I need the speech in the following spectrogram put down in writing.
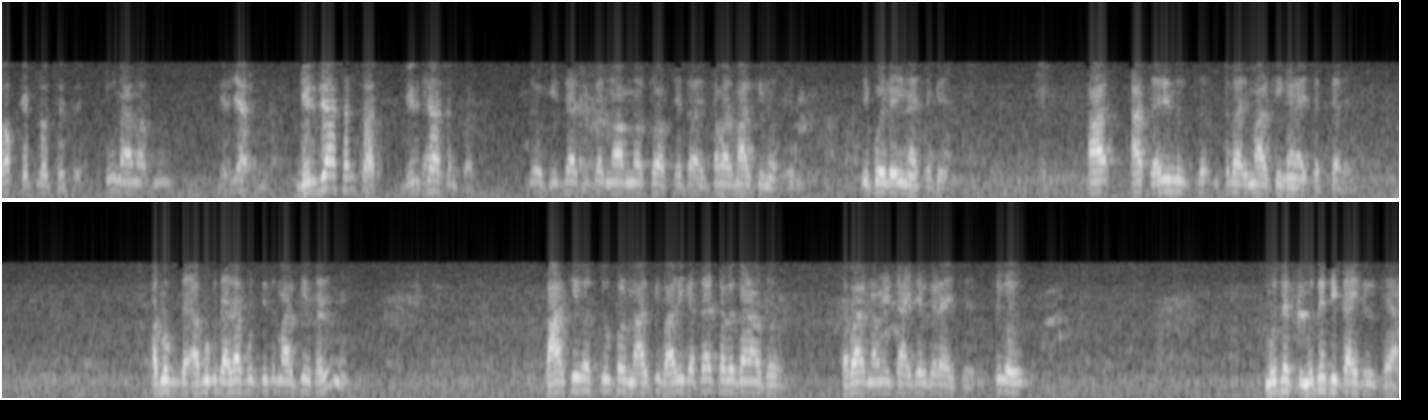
સ્ટોક કેટલો છે તે? શું નામ આપનું? ગિરજાશંકર. ગિરજાશંકર? ગિરજા શંકર ગિરજા શંકર જો ગિરજાશંકર શંકર નામનો સ્ટોક છે તો તમારા માલકીનો છે. એ કોઈ લઈ ના શકે. આ આ શરીર તમારી માલકી ગણાય છે અત્યારે. અમુક અમુક પૂરતી તો માલકી ખરી ને? પારકી વસ્તુ પણ માલકી વાલી કરતા તમે ગણાવ છો. તમારા નામની ટાઇટલ ગણાય છે. શું કહ્યું? મુદત મુદતી ટાઇટલ છે આ.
